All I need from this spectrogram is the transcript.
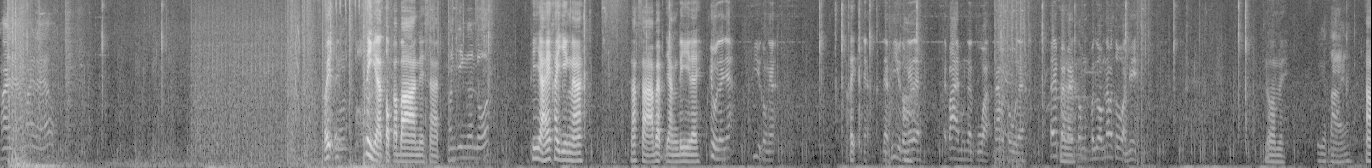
ไม่แล้วไม่แล้ว เฮ้ย นี่อะตบกระบาลในสัตว์ มันยิงเงินรถพี่อย่าให้ใครยิงนะ รักษาแบบอย่างดีเลยอยู่ในเนี้ย พี่อยู่ตรงเนี้ย เฮ้ย เนี่ยเนี่ยพี่อยู่ตรงเนี้ยเลย ไอ้ป้ายมึงกับกูอะหน้าประตูเลย เอ้ยไปไปเออตรงไปรวมหน้าประตูก่อนพี่ รวมเลยกูจะตายนะเอา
